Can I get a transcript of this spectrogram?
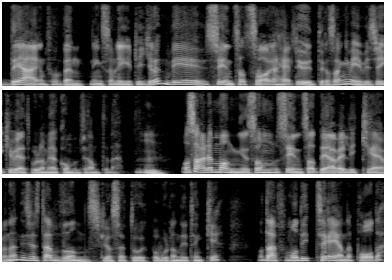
Det er en forventning som ligger til grunn. Vi synes at svar er helt uinteressante hvis vi ikke vet hvordan vi har kommet fram til det. Mm. Og så er det mange som synes at det er veldig krevende. De synes det er vanskelig å sette ord på hvordan de tenker. Og Derfor må de trene på det.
